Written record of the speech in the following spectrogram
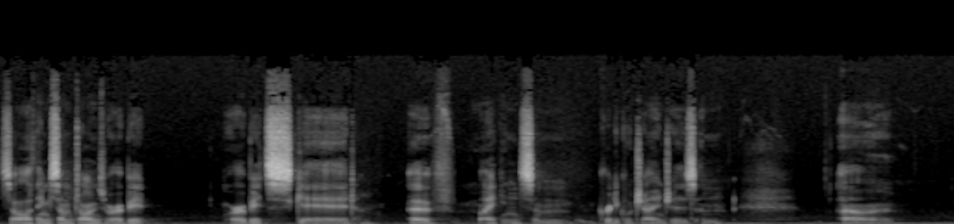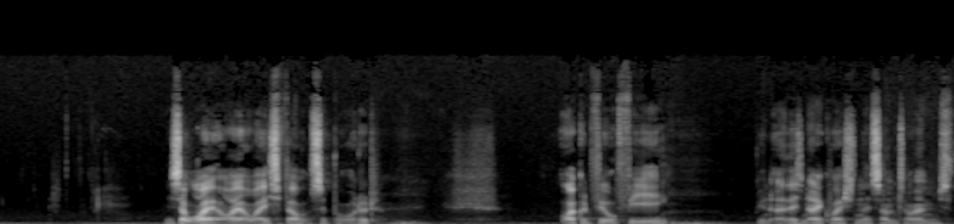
so I think sometimes we're a bit we're a bit scared of making some critical changes and. Uh, so I, I always felt supported. I could feel fear. You know, there's no question that sometimes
